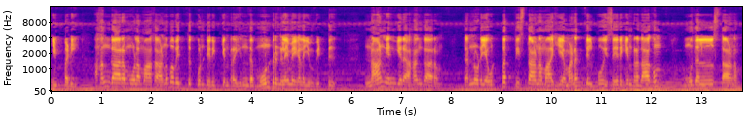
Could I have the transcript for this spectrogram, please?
இப்படி அகங்காரம் மூலமாக அனுபவித்துக் கொண்டிருக்கின்ற இந்த மூன்று நிலைமைகளையும் விட்டு நான் என்கிற அகங்காரம் தன்னுடைய உற்பத்தி ஸ்தானமாகிய மனத்தில் போய் சேருகின்றதாகும் முதல் ஸ்தானம்.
